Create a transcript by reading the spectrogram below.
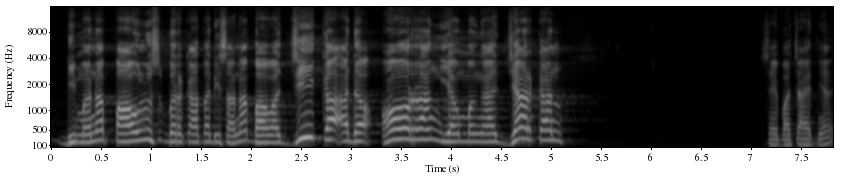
di mana Paulus berkata di sana bahwa jika ada orang yang mengajarkan saya baca ayatnya.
